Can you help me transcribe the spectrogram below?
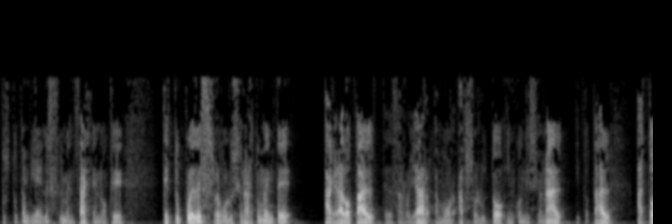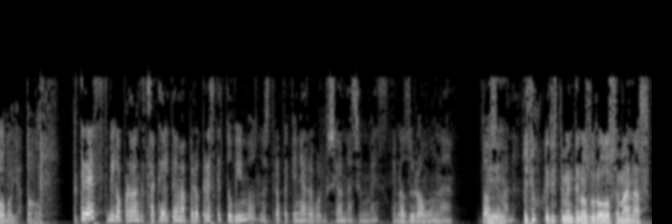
pues tú también, ese es el mensaje, ¿no? Que, que tú puedes revolucionar tu mente a grado tal de desarrollar amor absoluto, incondicional y total a todo y a todos. ¿Crees, digo, perdón que saque el tema, pero crees que tuvimos nuestra pequeña revolución hace un mes, que nos duró una, dos eh, semanas? Pues yo creo que tristemente nos duró dos semanas,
